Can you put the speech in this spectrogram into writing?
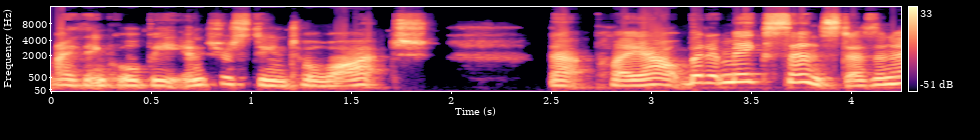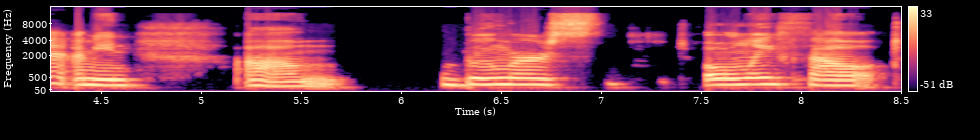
I think will be interesting to watch that play out. But it makes sense, doesn't it? I mean, um, boomers only felt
